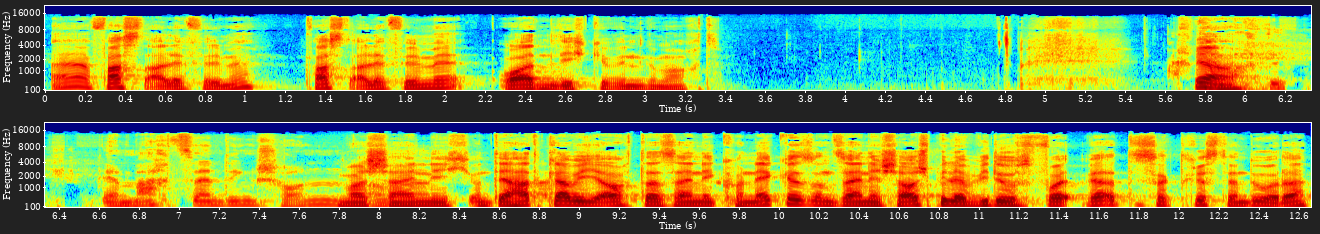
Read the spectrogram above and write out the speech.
äh, fast alle Filme, fast alle Filme ordentlich Gewinn gemacht. Ach, ja. Der macht, der macht, sein Ding schon. Wahrscheinlich. Und der hat, glaube ich, auch da seine Connectors und seine Schauspieler, wie du, wer hat das gesagt, Christian, du, oder?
